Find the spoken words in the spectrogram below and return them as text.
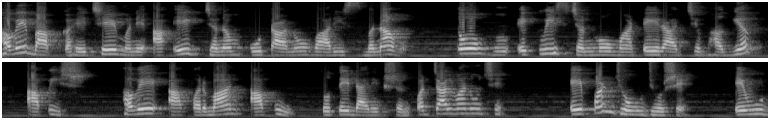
હવે બાપ કહે છે, મને આ એક જન્મ પોતાનો વારીસ બનાવો. તો હું એકવીસ જન્મો માટે રાજ્ય ભાગ્ય આપીશ. હવે આ ફરમાન આપું. તો તે ડાયરેક્શન પર ચાલવાનું છે. એ પણ જોવું જોશે. એવું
